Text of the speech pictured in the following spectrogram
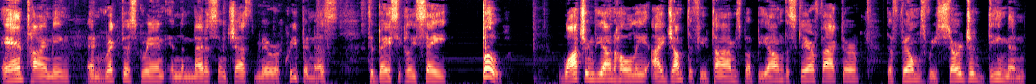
and timing and rictus grin in the medicine chest mirror creepiness to basically say, Boo! Watching The Unholy, I jumped a few times, but beyond the scare factor, the film's resurgent demon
